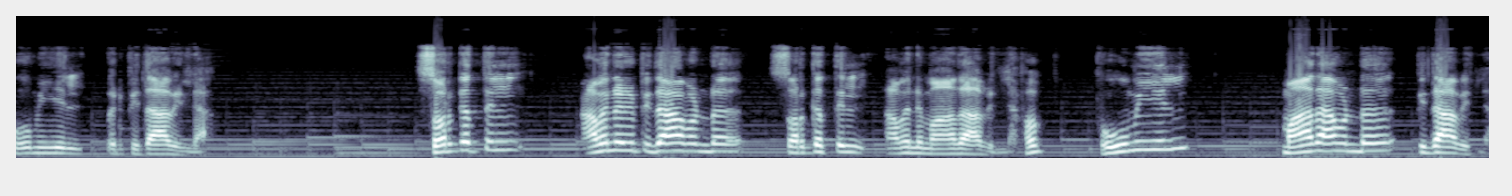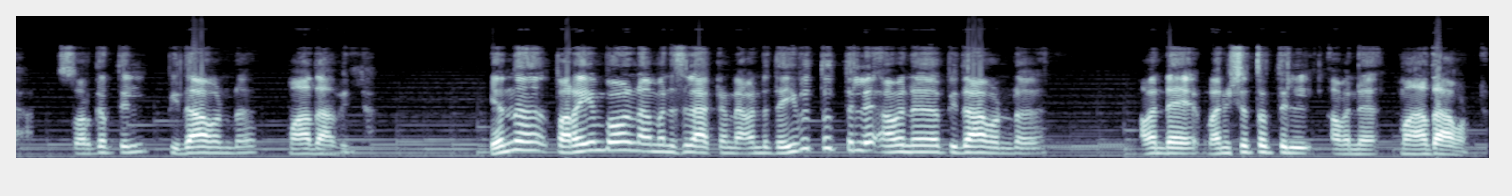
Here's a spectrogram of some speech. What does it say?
ഭൂമിയിൽ ഒരു പിതാവില്ല. സ്വർഗത്തിൽ അവനൊരു പിതാവുണ്ട് സ്വർഗത്തിൽ അവന് മാതാവില്ല. അപ്പം ഭൂമിയിൽ മാതാവുണ്ട് പിതാവില്ല. സ്വർഗത്തിൽ പിതാവുണ്ട് മാതാവില്ല. എന്ന് പറയുമ്പോൾ നാം മനസ്സിലാക്കേണ്ട അവന്റെ ദൈവത്വത്തിൽ അവന് പിതാവുണ്ട് അവന്റെ മനുഷ്യത്വത്തിൽ അവന് മാതാവുണ്ട്.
